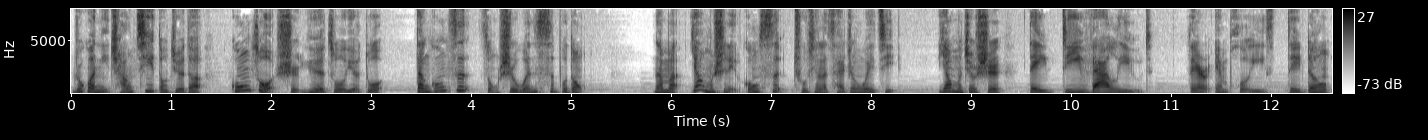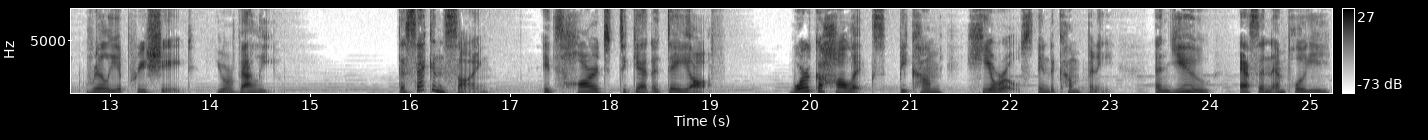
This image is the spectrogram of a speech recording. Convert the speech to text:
如果你长期都觉得工作是越做越多，但工资总是纹丝不动，那么要么是你的公司出现了财政危机，要么就是 they devalued their employees. They don't really appreciate your value. The second sign, it's hard to get a day off. Workaholics become heroes in the company, and you, as an employee,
